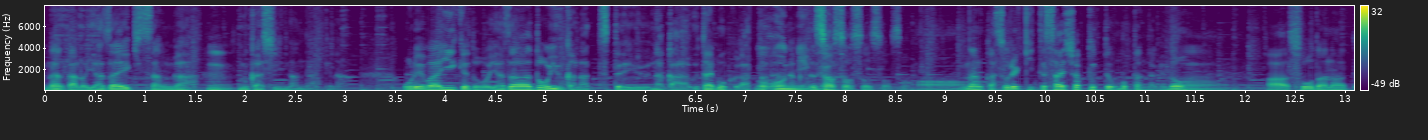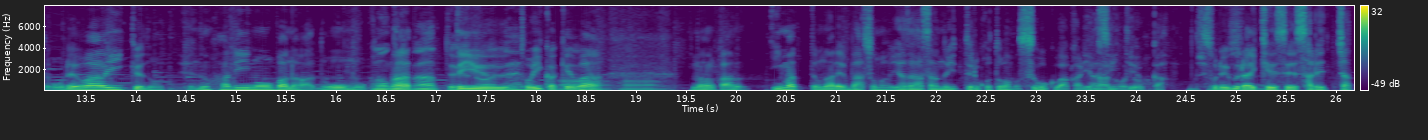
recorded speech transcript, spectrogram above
ん。なんかあの矢沢永吉さんがうん。昔なんだっけな俺はいいけど矢沢はどう言うかなっつっていうなんか歌い文句があった本人が。そうそうそうそうそう。なんかそれ聞いて最初はプって思ったんだけど、うん。ああそうだなって。俺はいいけど N ハリの尾花はどう思うかなっていう問いかけはうんなんか今となればその矢沢さんの言ってる言葉もすごく分かりやすいっていうかそれぐらい形成されちゃっ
